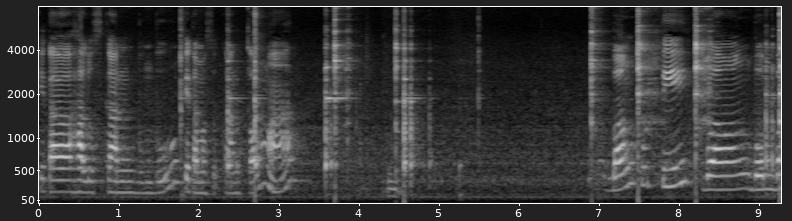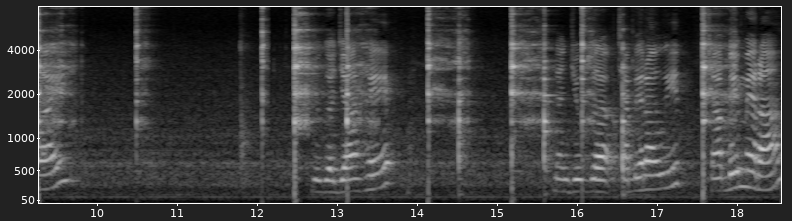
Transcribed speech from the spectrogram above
Kita haluskan bumbu, kita masukkan tomat, bawang putih, bawang bombay, juga jahe, dan juga cabai rawit, cabai merah,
